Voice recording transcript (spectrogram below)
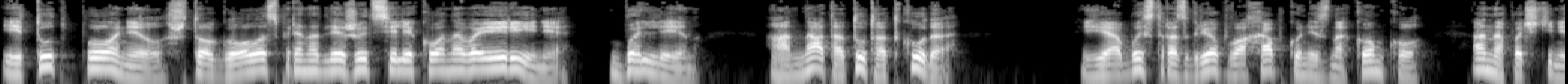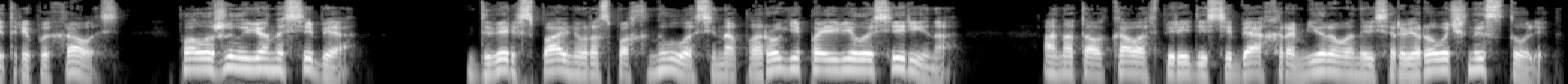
И тут понял, что голос принадлежит силиконовой Ирине, Блин, она-то тут откуда? Я быстро сгреб в охапку незнакомку, она почти не трепыхалась, положил ее на себя. Дверь в спальню распахнулась, и на пороге появилась Ирина. Она толкала впереди себя хромированный сервировочный столик.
